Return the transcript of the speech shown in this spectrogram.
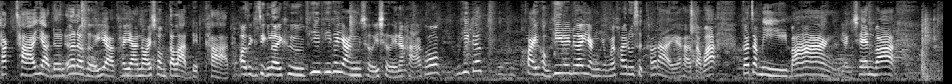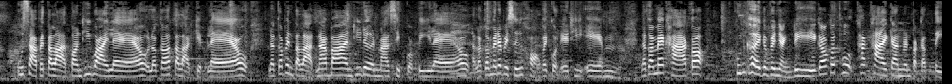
ชักช้า อย่าเดินเอ้อระเหยอย่าพยาน้อยชมตลาดเด็ดขาด เอาจริง ๆ เลยคือพี่พี่ก็ยังเฉยเฉยๆนะคะเพราะพี่ก็ไปของพี่เรื่อยๆ ยังยังไม่ค่อยรู้สึกเท่าไหร่อะค่ะแต่ว่าก็จะมีบ้างอย่างเช่นว่า อุตส่าห์ไปตลาดตอนที่วายแล้ว แล้วก็ตลาดเก็บแล้ว แล้วก็เป็นตลาดหน้าบ้านที่เดินมา 10 กว่าปีแล้ว แล้วก็ไม่ได้ไปซื้อของไปกด ATM แล้วก็แม่ค้าก็คุ้นเคยกันเป็นอย่างดี ก็ก็ทักทายกันเป็นปกติ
